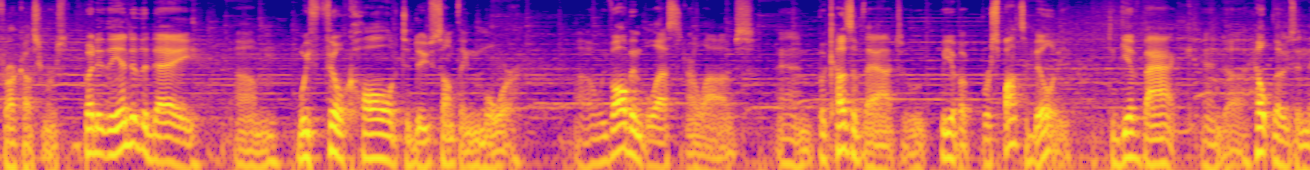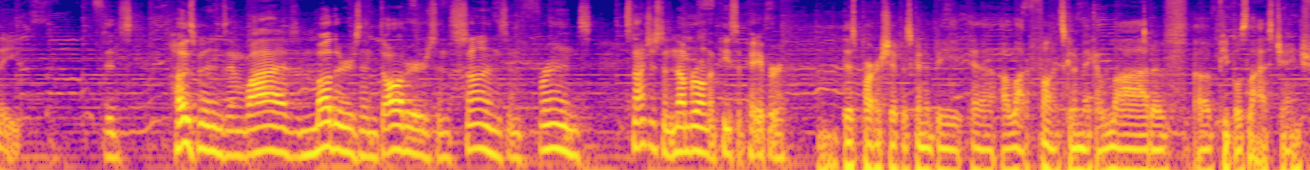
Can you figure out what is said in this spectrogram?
for our customers. But at the end of the day, um, we feel called to do something more. Uh, we've all been blessed in our lives, and because of that, we have a responsibility to give back and uh, help those in need. It's husbands and wives and mothers and daughters and sons and friends. It's not just a number on a piece of paper. This partnership is going to be uh, a lot of fun. It's going to make a lot of, of people's lives change.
